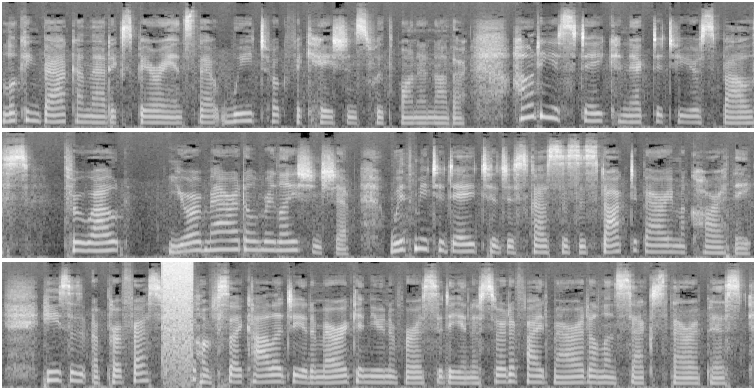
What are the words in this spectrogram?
looking back on that experience, that we took vacations with one another. How do you stay connected to your spouse throughout your marital relationship. With me today to discuss this is Dr. Barry McCarthy. He's a, professor of psychology at American University and a certified marital and sex therapist.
